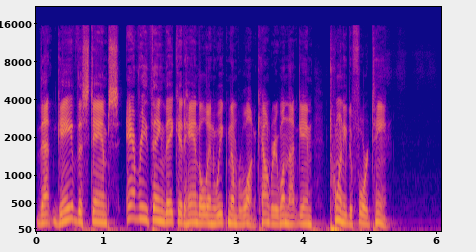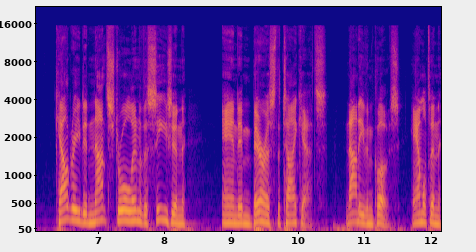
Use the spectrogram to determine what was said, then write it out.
that gave the Stamps everything they could handle in week number 1. Calgary won that game 20 to 14. Calgary did not stroll into the season and embarrass the Ticats. Not even close. Hamilton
